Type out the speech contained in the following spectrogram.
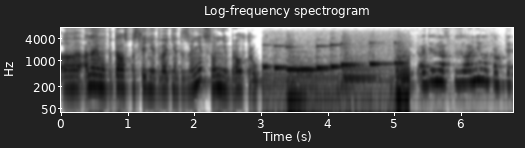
Э, Она ему пыталась последние два дня дозвониться, он не брал трубку. Один раз позвонила как-то,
